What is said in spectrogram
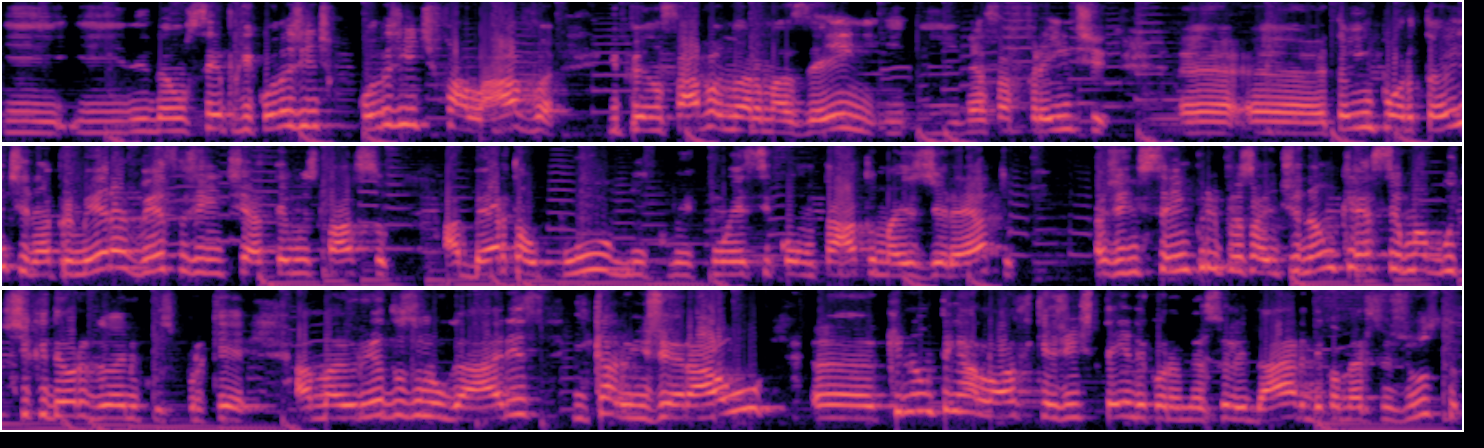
e, e não ser, porque quando a, gente, quando a gente falava e pensava no armazém e, e nessa frente é, é, tão importante, né? A primeira vez que a gente ia ter um espaço aberto ao público e com esse contato mais direto, a gente sempre, pessoal, a gente não quer ser uma boutique de orgânicos, porque a maioria dos lugares, e claro, em geral, uh, que não tem a lógica que a gente tem de economia solidária, de comércio justo,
